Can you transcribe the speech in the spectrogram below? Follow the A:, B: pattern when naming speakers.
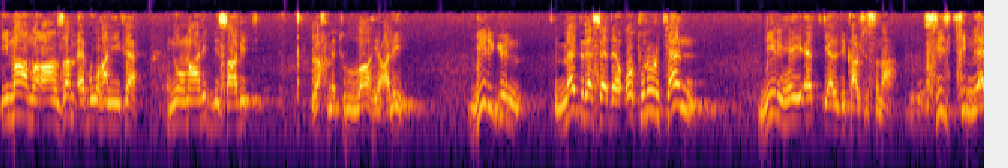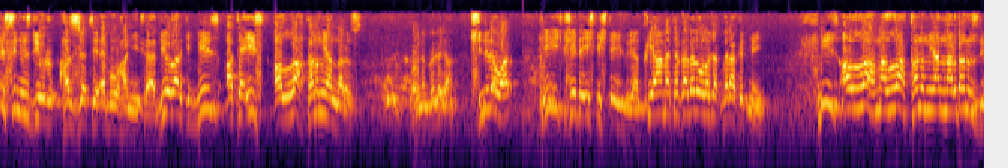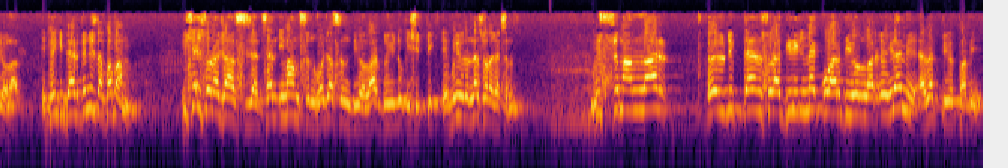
A: İmam-ı Azam Ebu Hanife, Numan İbni Sabit, rahmetullahi aleyh, bir gün medresede otururken bir heyet geldi karşısına. Siz kimlersiniz diyor Hazreti Ebu Hanife. Diyorlar ki biz ateist, Allah tanımayanlarız. Öyle böyle yani. Şimdi de var. Hiçbir şey değişmiş değildir yani. Kıyamete kadar da olacak merak etmeyin. Biz Allah mallah tanımayanlardanız diyorlar. E peki derdiniz ne babam? Bir şey soracağız size. Sen imamsın, hocasın diyorlar. Duyduk, işittik. E buyurun ne soracaksınız? Müslümanlar öldükten sonra dirilmek var diyorlar. Öyle mi? Evet diyor tabi.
